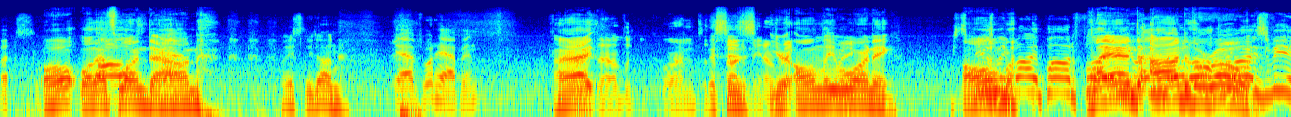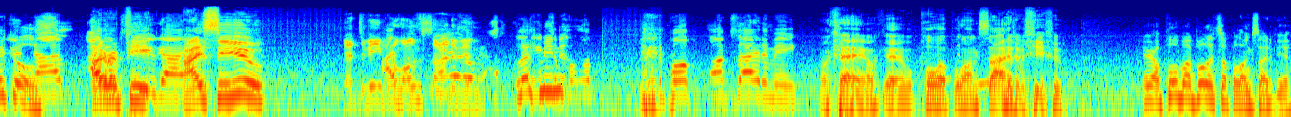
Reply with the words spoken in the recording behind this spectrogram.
of us. Oh, well, that's Oh, one down. Nicely done. Dabs, what happened? All right. Was, uh, looking for him. To This side of is me in a your only Bull warning. Excuse Oh me, bipod flyer. Land you on the road. Vehicles. Not- I, don't repeat, see you guys. I see you. You have to be I alongside of you. him. Let need me to pull up. You need to pull up alongside of me. Okay, okay, we'll pull up alongside of you. Here, I'll pull my bullets up alongside of you.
